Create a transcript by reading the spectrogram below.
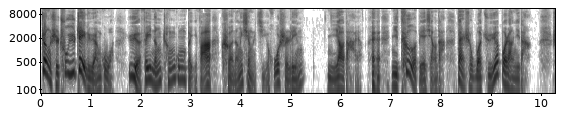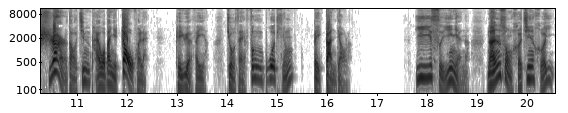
正是出于这个缘故啊，岳飞能成功北伐可能性几乎是零。你要打呀？嘿嘿，你特别想打，但是我绝不让你打。十二道金牌，我把你召回来。这岳飞呀，就在风波亭被干掉了。一一四一年呢，南宋和金合议，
